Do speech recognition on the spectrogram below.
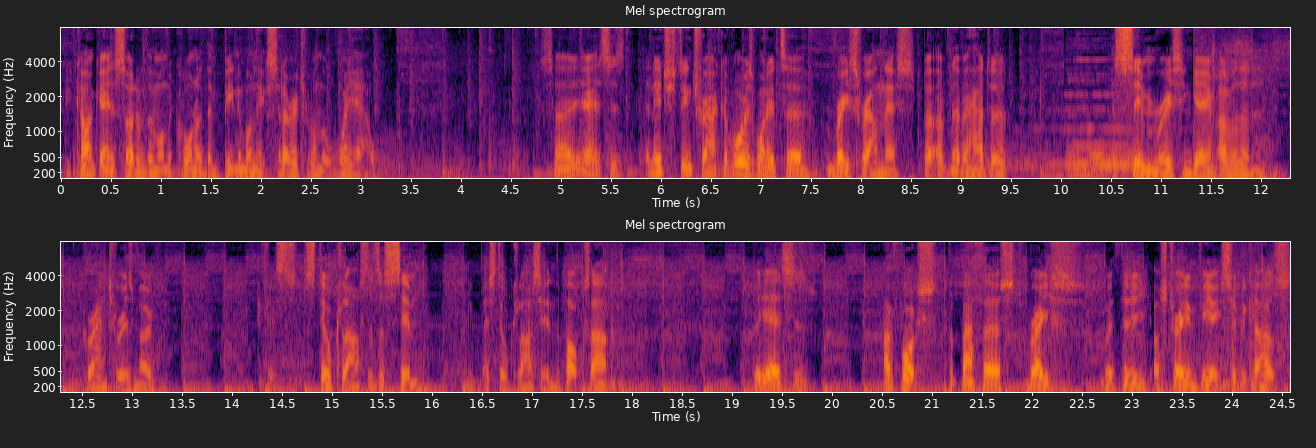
If you can't get inside of them on the corner, then beat them on the accelerator on the way out. So yeah, it's an interesting track. I've always wanted to race around this, but I've never had a a sim racing game other than Gran Turismo. If it's still classed as a sim, they still class it in the box art. But yeah, this is. I've watched the Bathurst race with the Australian V8 supercars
